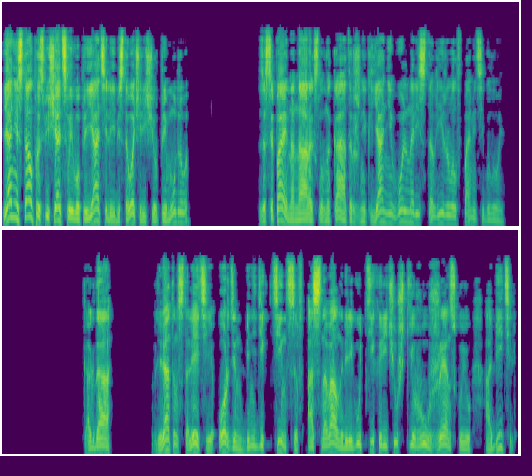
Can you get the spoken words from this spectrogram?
Я не стал просвещать своего приятеля и без того чересчур премудрого. Засыпая на нарах, словно каторжник, я невольно реставрировал в памяти былое. Когда в девятом столетии орден бенедиктинцев основал на берегу тихой речушки Ру женскую обитель,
